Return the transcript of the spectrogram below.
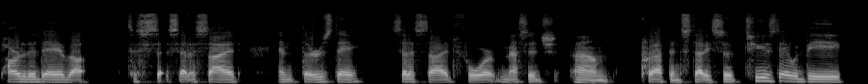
part of the day about to set aside and Thursday set aside for message um, prep and study. So Tuesday would be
